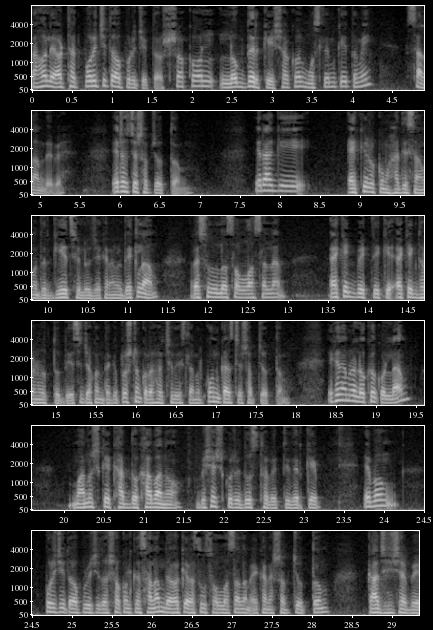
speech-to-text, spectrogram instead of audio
তাহলে অর্থাৎ পরিচিত অপরিচিত, সকল লোকদেরকে, সকল মুসলিমকেই তুমি সালাম দেবে। এটা হচ্ছে সবচেয়ে উত্তম। এর আগে একই রকম হাদিস আমাদের গিয়েছিল, যেখানে আমরা দেখলাম রাসুল্লাহ সাল্লাহ সাল্লাম এক এক ব্যক্তিকে এক এক ধরনের উত্তর দিয়েছে, যখন তাকে প্রশ্ন করা হয়েছিল, ইসলামের কোন কাজটি সবচেয়ে উত্তম? এখানে আমরা লক্ষ্য করলাম, মানুষকে খাদ্য খাবানো বিশেষ করে দুস্থ ব্যক্তিদেরকে, এবং পরিচিত অপরিচিত সকলকে সালাম দেওয়াকে রাসুল সাল্লাহ সাল্লাম এখানে সবচেয়ে উত্তম কাজ হিসাবে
